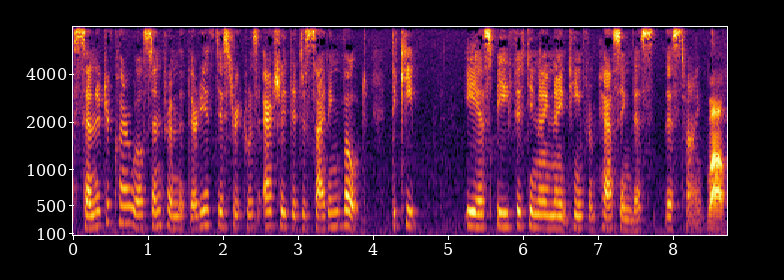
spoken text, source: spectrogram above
Senator Claire Wilson from the 30th District, was actually the deciding vote to keep ESB 5919 from passing this this time. Wow.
